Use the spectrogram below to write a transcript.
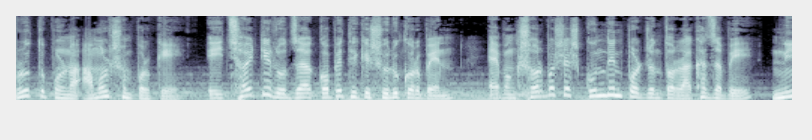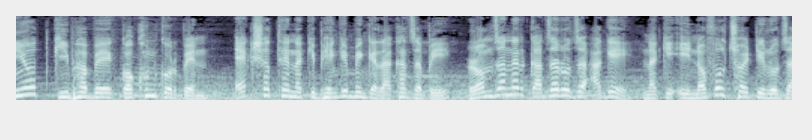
গুরুত্বপূর্ণ আমল সম্পর্কে। এই ছয়টি রোজা কবে থেকে শুরু করবেন এবং সর্বশেষ কোন দিন পর্যন্ত রাখা যাবে, নিয়ত কীভাবে কখন করবেন, একসাথে নাকি ভেঙে ভেঙে রাখা যাবে, রমজানের কাজা রোজা আগে নাকি এই নফল ছয়টি রোজা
